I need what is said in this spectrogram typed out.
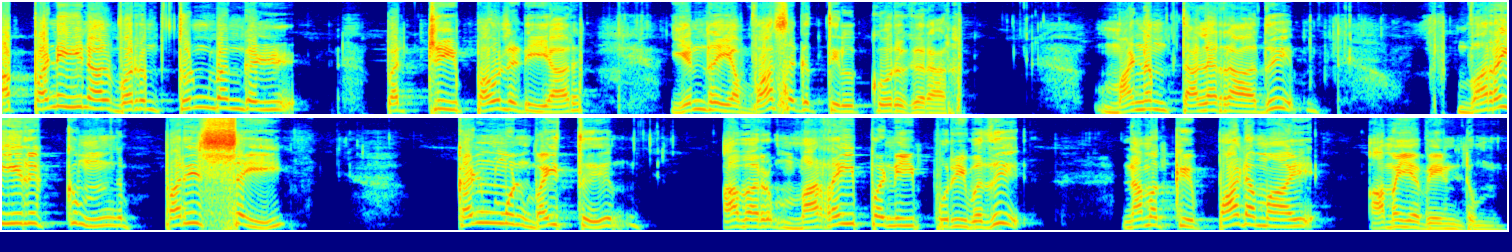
அப்பணியினால் வரும் துன்பங்கள் பற்றி பவுலடியார் இன்றைய வாசகத்தில் கூறுகிறார். மனம் தளராது. வரையிருக்கும் பரிசை கண்முன் வைத்து அவர் மறைப்பணி புரிவது நமக்கு பாடமாய் அமைய வேண்டும்.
